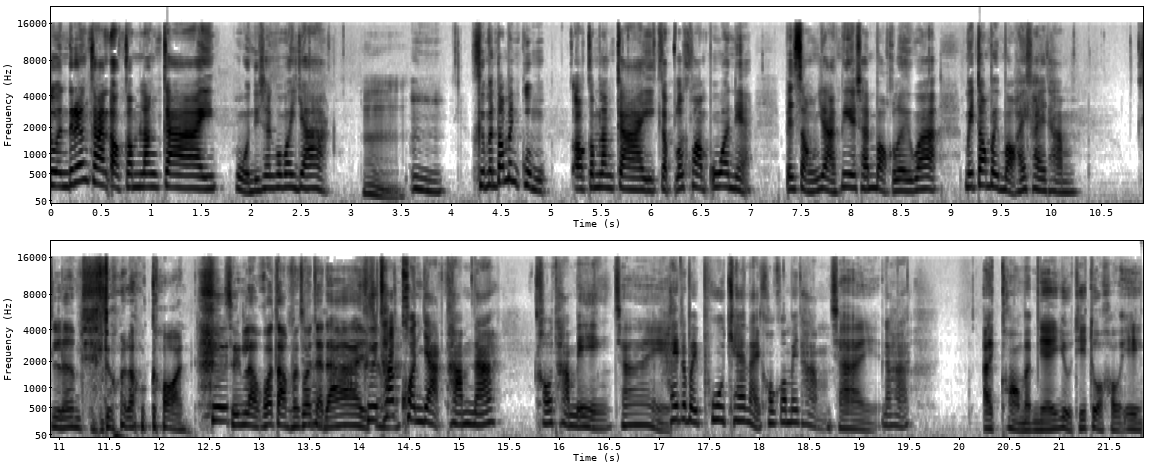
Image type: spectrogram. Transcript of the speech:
ส่วนเรื่องการออกกำลังกายโหดิฉันก็ว่ายาก อืมอืมคือมันต้องเป็นกลุ่มออกกำลังกายกับลดความอ้วนเนี่ย เป็นสองอย่างที่ฉันบอกเลยว่า ไม่ต้องไปบอกให้ใครทำเริ่มที่ตัวเราก่อนคือซึ่งเราก็ทำมันก็จะได้ คือใช่ไหมถ้าคนอยากทำนะเขาทำเอง ใช่ ให้เราไปพูดแค่ไหนเขาก็ไม่ทำใช่นะคะไอของแบบนี้อยู่ที่ตัวเขาเอง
